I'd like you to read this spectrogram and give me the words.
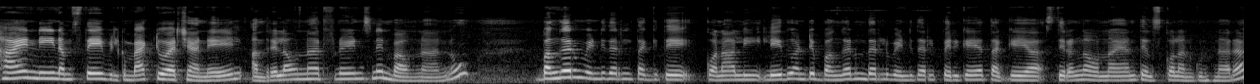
హాయ్ అండి నమస్తే. Welcome back to our channel అందరు ఎలా ఉన్నారు ఫ్రెండ్స్ నేను బాగున్నాను. బంగారం వెండి ధరలు తగ్గితే కొనాలి లేదు అంటే బంగారం ధరలు వెండి ధరలు పెరిగాయా తగ్గాయా స్థిరంగా ఉన్నాయా అని తెలుసుకోవాలనుకుంటున్నారా?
